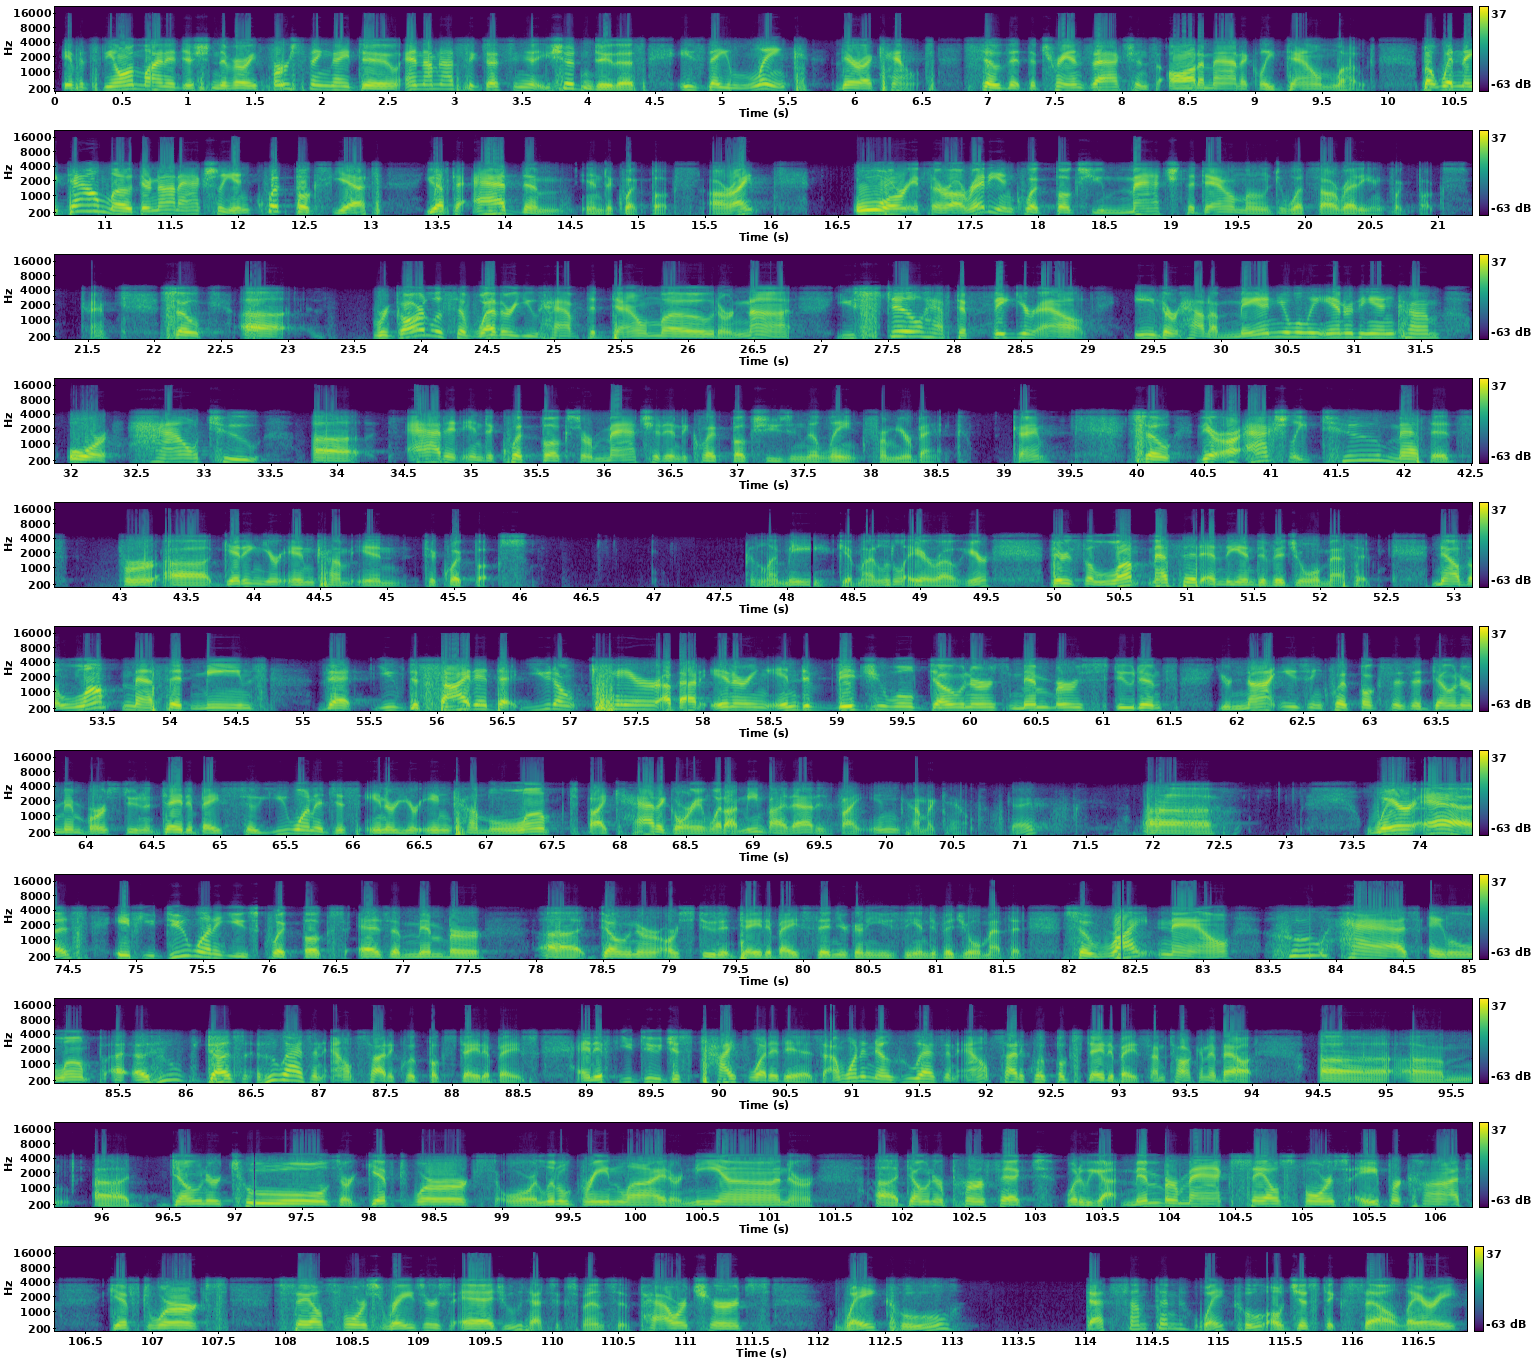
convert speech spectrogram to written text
if it's the online edition, the very first thing they do, and I'm not suggesting that you shouldn't do this, is they link their account so that the transactions automatically download. But when they download, they're not actually in QuickBooks yet. You have to add them into QuickBooks, all right? Or if they're already in QuickBooks, you match the download to what's already in QuickBooks. Okay? So uh, regardless of whether you have the download or not, you still have to figure out either how to manually enter the income or how to uh, add it into QuickBooks or match it into QuickBooks using the link from your bank. Okay? So there are actually two methods for uh, getting your income into QuickBooks. And let me get my little arrow here. There's the lump method and the individual method. Now the lump method means that you've decided that you don't care about entering individual donors, members, students. You're not using QuickBooks as a donor, member, or student database, so you want to just enter your income lumped by category. And what I mean by that is by income account. Okay? Uh, whereas if you do want to use QuickBooks as a member uh, donor or student database, then you're going to use the individual method. So right now, who has a lump, uh, uh, who, does, who has an outside of QuickBooks database? And if you do, just type what it is. I want to know who has an outside of QuickBooks database. I'm talking about uh, um, uh, donor tools or giftworks or little green light or neon or uh, donor perfect what do we got membermax salesforce apricot giftworks salesforce Raiser's Edge ooh that's expensive power church way cool that's something way cool oh just excel larry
